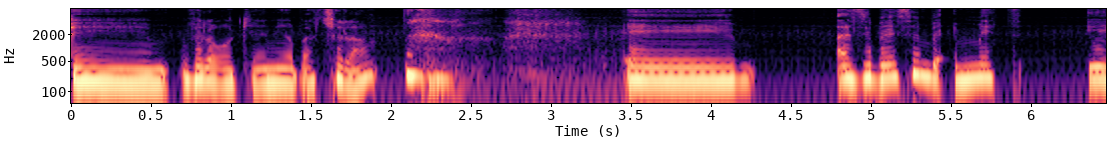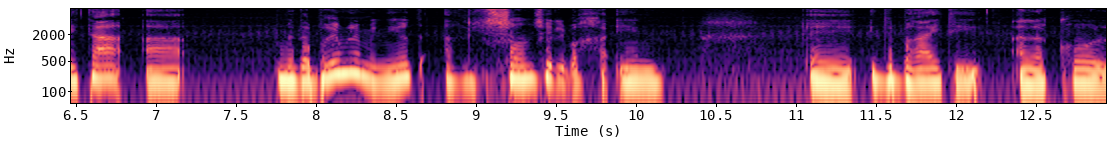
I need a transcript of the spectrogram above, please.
אה, ולא רק כי אני הבת שלה. אה, אז היא בעצם באמת, היא הייתה המדברים למיניות הראשון שלי בחיים. אה, היא דיברה איתי על הכל,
